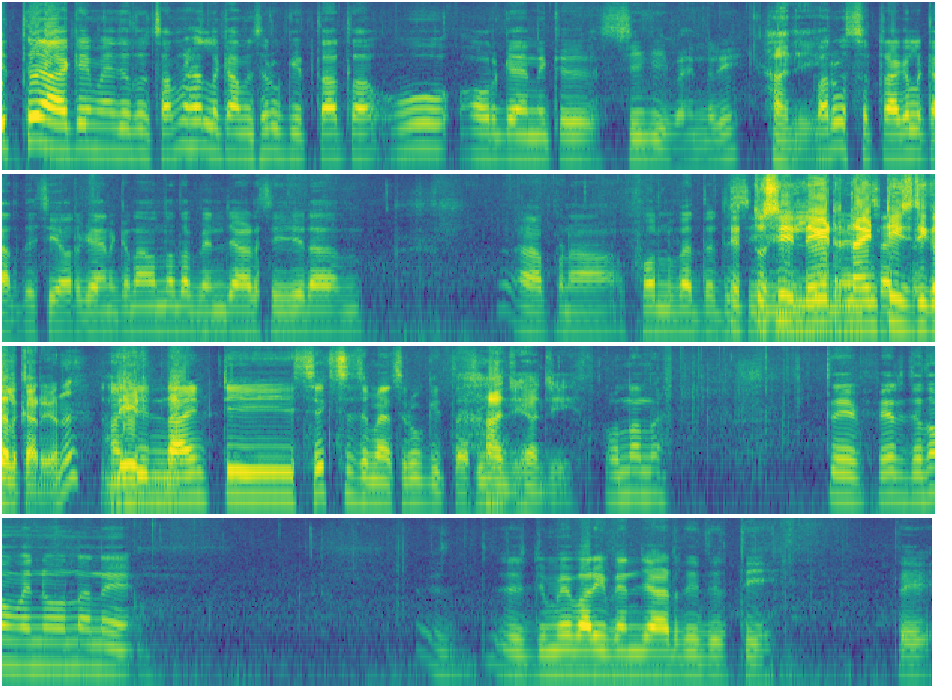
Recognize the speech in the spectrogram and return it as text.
ਇੱਥੇ ਆ ਕੇ ਮੈਂ ਜਦੋਂ ਸਮਰ ਹੱਲ ਕੰਮ ਸ਼ੁਰੂ ਕੀਤਾ ਤਾਂ ਉਹ ਆਰਗੈਨਿਕ ਸੀਗੀ ਵਾਈਨਰੀ ਹਾਂਜੀ। ਪਰ ਉਹ ਸਟਰਗਲ ਕਰਦੇ ਸੀ। ਆਰਗੈਨਿਕ ਨਾਲ ਉਹਨਾਂ ਦਾ ਵਿੰਜਾਰਡ ਸੀ ਜਿਹੜਾ ਆਪਣਾ ਫੁੱਲ ਵਿਦ ਤੇ ਤੁਸੀਂ ਲੇਟ 90s ਦੀ ਗੱਲ ਕਰ ਰਹੇ ਹੋ ਨਾ? ਹਾਂਜੀ Late 96 ਚ ਮੈਂ ਸ਼ੁਰੂ ਕੀਤਾ ਸੀ। ਹਾਂਜੀ ਹਾਂਜੀ। ਉਹਨਾਂ ਨੇ ਤੇ ਫਿਰ ਜਦੋਂ ਮੈਨੂੰ ਉਹਨਾਂ ਨੇ ਅਹ, ਜ਼ਿੰਮੇਵਾਰੀ ਵਿੰਜਾਰਡ ਦੀ ਦਿੱਤੀ ਤੇ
